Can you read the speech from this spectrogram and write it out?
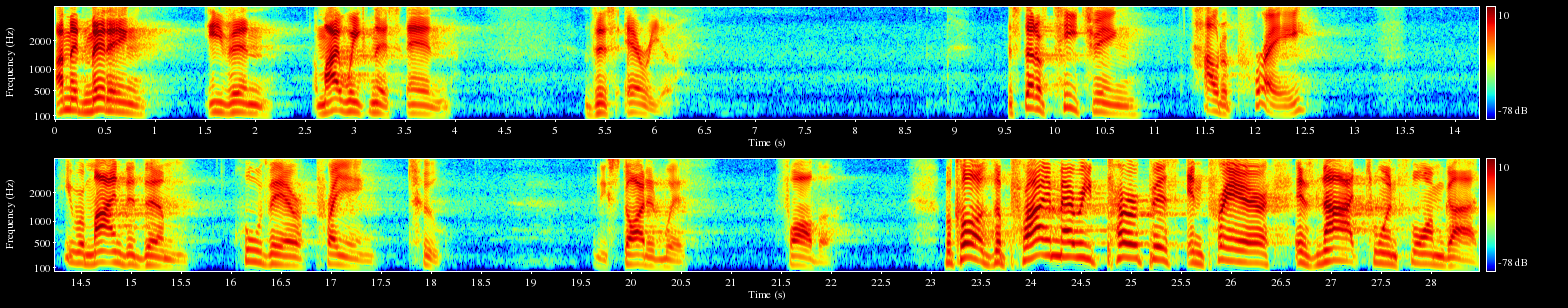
I'm admitting even my weakness in this area. Instead of teaching how to pray, he reminded them who they're praying to. And he started with Father. Because the primary purpose in prayer is not to inform God.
